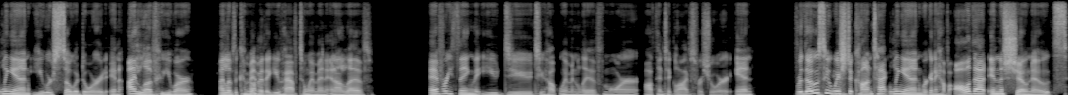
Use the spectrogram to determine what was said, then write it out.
Leanne, you are so adored, and I love who you are. I love the commitment oh. that you have to women, and I love everything that you do to help women live more authentic lives for sure. And for those who wish to contact Leanne, we're going to have all of that in the show notes.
